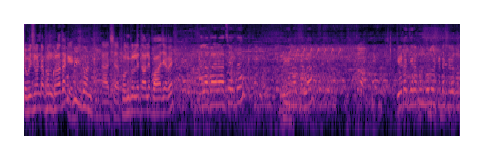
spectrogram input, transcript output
চব্বিশ ঘণ্টা ফোন খোলা থাকে? আচ্ছা ফোন করলে তাহলে পাওয়া যাবে। খেলা পায়রা আছে এতে? খেলা? যেটা যেরকম বলব সেটা সেরকম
